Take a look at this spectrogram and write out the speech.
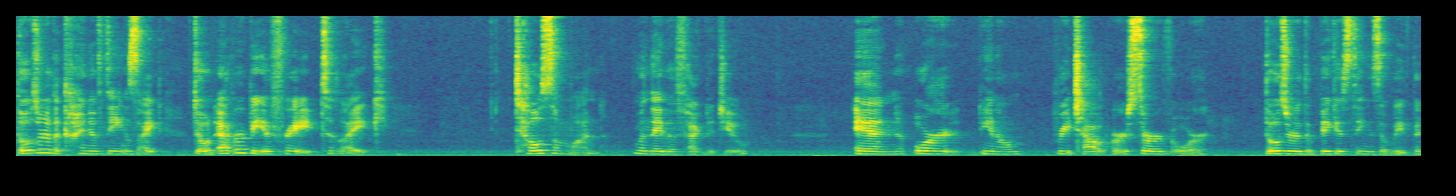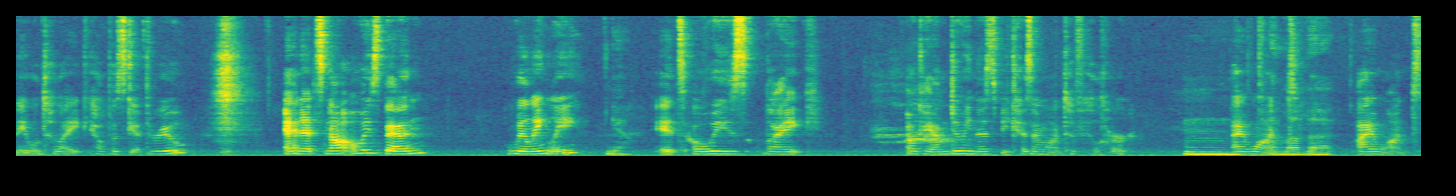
those are the kind of things like don't ever be afraid to like tell someone when they've affected you and or you know reach out or serve or those are the biggest things that we've been able to like help us get through and it's not always been willingly yeah it's always like okay i'm doing this because i want to feel her mm, i want i love that I want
